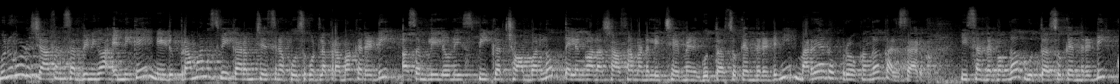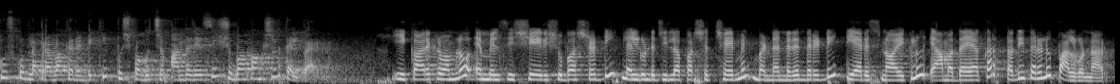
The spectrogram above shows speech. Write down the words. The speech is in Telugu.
మునుగోడు శాసనసభ్యునిగా ఎన్నికై నేడు ప్రమాణ స్వీకారం చేసిన కూసుకుంట్ల ప్రభాకర్ రెడ్డి అసెంబ్లీలోని స్పీకర్ ఛాంబర్లో తెలంగాణ శాసనమండలి చైర్మన్ గుత్తా సుఖేందర్ రెడ్డిని మర్యాదపూర్వకంగా కలిశారు. ఈ సందర్భంగా గుత్తా సుఖేందర్ రెడ్డి కూసుకుంట్ల ప్రభాకర్ రెడ్డికి పుష్పగుచ్చం అందజేసి శుభాకాంక్షలు తెలిపారు. ఈ కార్యక్రమంలో ఎమ్మెల్సీ షేరి సుభాష్ రెడ్డి నల్గొండ జిల్లా పరిషత్ చైర్మన్ బండ నరేందర్ రెడ్డి టీఆర్ఎస్ నాయకులు యామ దయాకర్ తదితరులు పాల్గొన్నారు.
